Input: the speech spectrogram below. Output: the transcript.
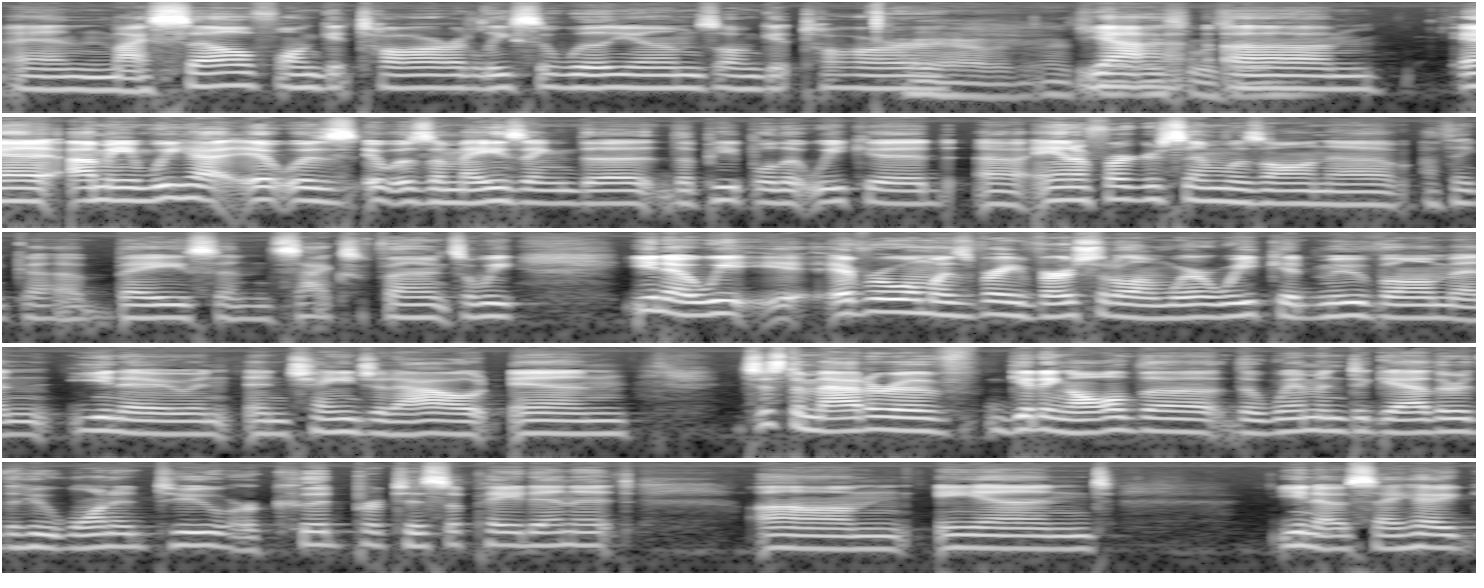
and myself on guitar, Lisa Williams on guitar. Yeah, yeah. Um, and I mean, we had it was it was amazing the the people that we could. Uh, Anna Ferguson was on uh, I think uh, bass and saxophone. So we, you know, we everyone was very versatile on where we could move them and you know and, and change it out and just a matter of getting all the the women together who wanted to or could participate in it um, and you know say hey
